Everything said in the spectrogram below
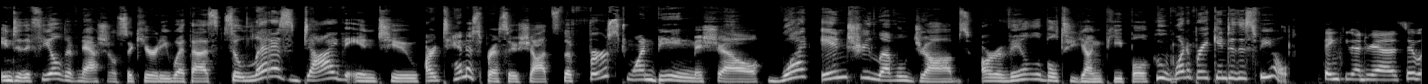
into the field of national security with us. So let us dive into our 10 espresso shots. The first one being Michelle, what entry level jobs are available to young people who want to break into this field? Thank you, Andrea. So,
